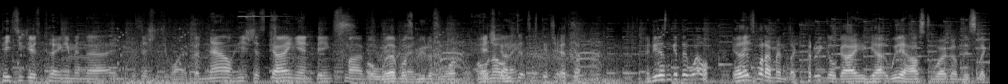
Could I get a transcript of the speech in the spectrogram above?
PCG was putting him in the in positions he wanted. But now he's just going in, being smart. Oh, that was a beautiful one. Oh no, he doesn't get and he doesn't get that well. Yeah, that's what I meant. Like pretty cool guy, he really has to work on this. Like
